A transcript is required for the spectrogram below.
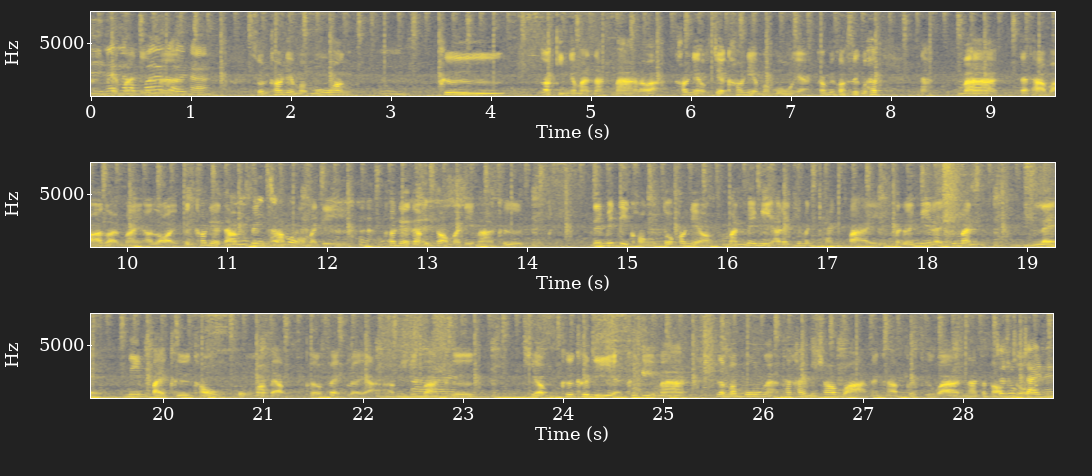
ดีใครแนะมาดีนำมากมาเลยกนะส่วนข้าวเหนียวมะม่วง อืม คือเรากินกันมาหนักมากแล้วอะข้าวเหนียวเจอข้าวเหนียวมะม่วงเนี่ยก็มีความรู้สึกว่า หนักมากแต่ถามว่าอร่อยไหมอร่อย เป็นข้าวเหนียวดำซึ่งทำออกมาดีข้าวเหนียวดำที่ทำออกมาดีมากคือ ในมิติของตัวข้าวเหนียว มันไม่มีอะไรที่มันแข็งไป มันไม่มีอะไรที่มันเละนิ่มไปคือเขาปรุงมาแบบเพอร์เฟกเลยอะเอางี้ดีกว่าใช่คือ เคี้ยวคือคือดีอะคือดีมาก แล้วมะม่วงอะถ้าใครไม่ชอบหวานนะครับ ก็ถือว่าน่าจะตอบจะโจถูทกใจย์แน่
